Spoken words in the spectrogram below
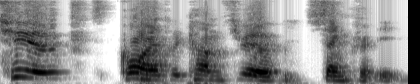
to Corinth would come through Cenchreae.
